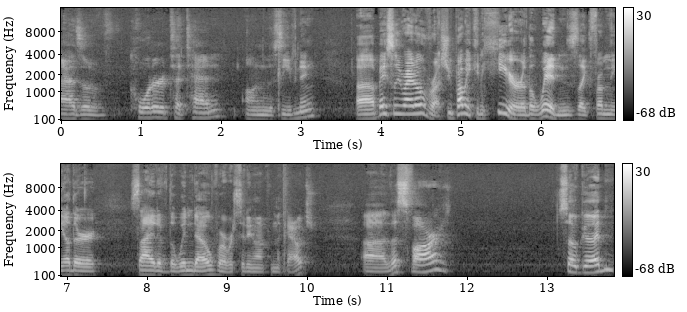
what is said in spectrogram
as of quarter to 10 on this evening, uh, basically right over us. You probably can hear the winds like from the other side of the window where we're sitting on from the couch. Uh, thus far, so good.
